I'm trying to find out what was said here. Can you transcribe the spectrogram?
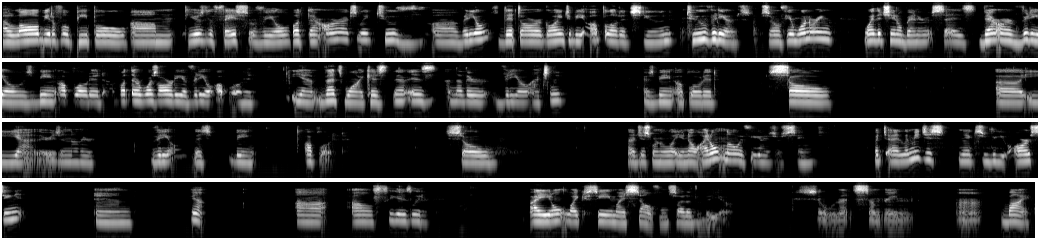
Hello, beautiful people. Um, here's the face reveal, but there are actually two uh, videos that are going to be uploaded soon. Two videos. So if you're wondering why the channel banner says there are videos being uploaded, but there was already a video uploaded, yeah, that's why, because there is another video actually is being uploaded. So uh, yeah, there is another video that's being uploaded. So, I just want to let you know. I don't know if you guys are seeing this, but uh, let me just make sure that you are seeing it. And, yeah. Uh, I'll see you guys later. I don't like seeing myself inside of the video. So that's something. Uh, bye.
